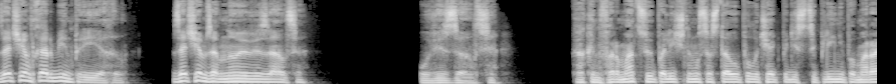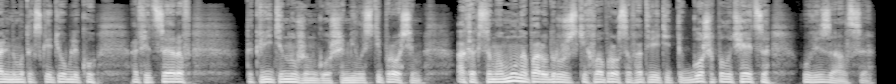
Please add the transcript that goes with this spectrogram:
Зачем в Харбин приехал? Зачем за мной увязался?» «Увязался. Как информацию по личному составу получать по дисциплине, по моральному, так сказать, облику офицеров?» Так Вите нужен Гоша, милости просим. А как самому на пару дружеских вопросов ответить, так Гоша, получается, увязался.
